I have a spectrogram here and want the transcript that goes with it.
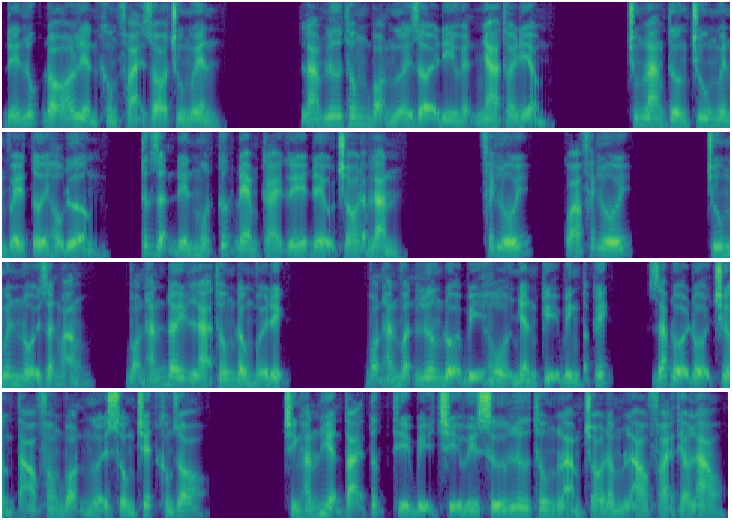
đến lúc đó liền không phải do chu nguyên. Làm lưu thông bọn người rời đi huyện nha thời điểm trung lang tướng chu nguyên về tới hậu đường, tức giận đến một cước đem cái ghế đều cho đập lăn. Phách lối, quá phách lối. Chu nguyên nổi giận mắng, bọn hắn đây là thông đồng với địch. Bọn hắn vận lương đội bị hồ nhân kỵ binh tập kích, giáp đội đội trưởng tào phong bọn người sống chết không rõ. Chính hắn hiện tại tức thì bị chỉ huy sứ lưu thông làm cho đâm lao phải theo lao.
